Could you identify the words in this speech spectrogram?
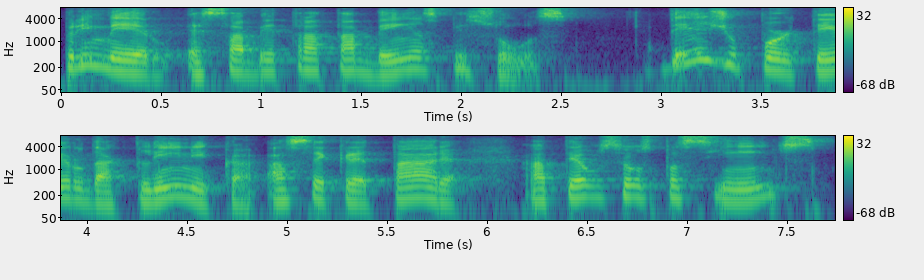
Primeiro, é saber tratar bem as pessoas. Desde o porteiro da clínica, a secretária, até os seus pacientes.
